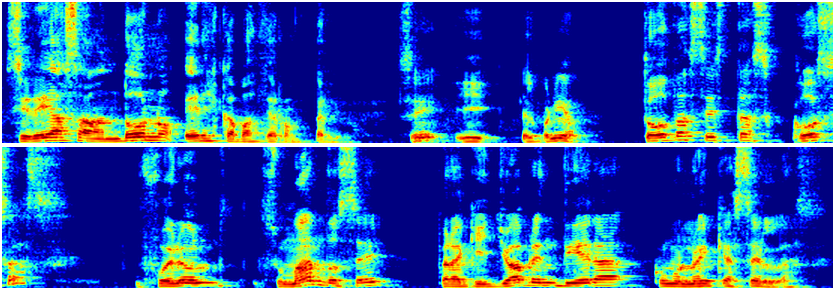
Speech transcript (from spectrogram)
Si heredas abandono, eres capaz de romperlo. Sí, y él ponía, todas estas cosas fueron sumándose para que yo aprendiera cómo no hay que hacerlas.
